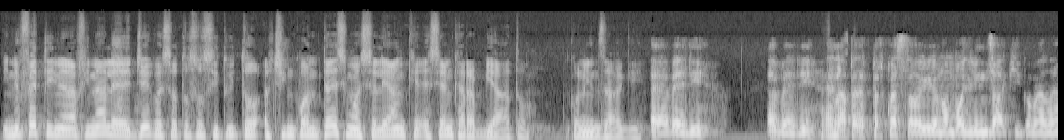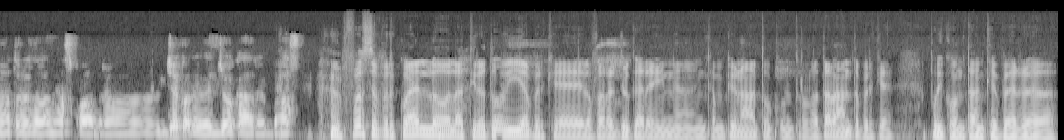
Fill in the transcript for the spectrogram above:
In effetti nella finale Geco è stato sostituito al cinquantesimo e, anche, e si è anche arrabbiato con Inzaghi. Eh, vedi? Eh, vedi? Eh, per, per, questo io non voglio Inzaghi come allenatore della mia squadra. Geco deve giocare basta. Forse per quello l'ha tirato via perché lo farà giocare in, in campionato contro l'Atalanta perché poi conta anche per,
